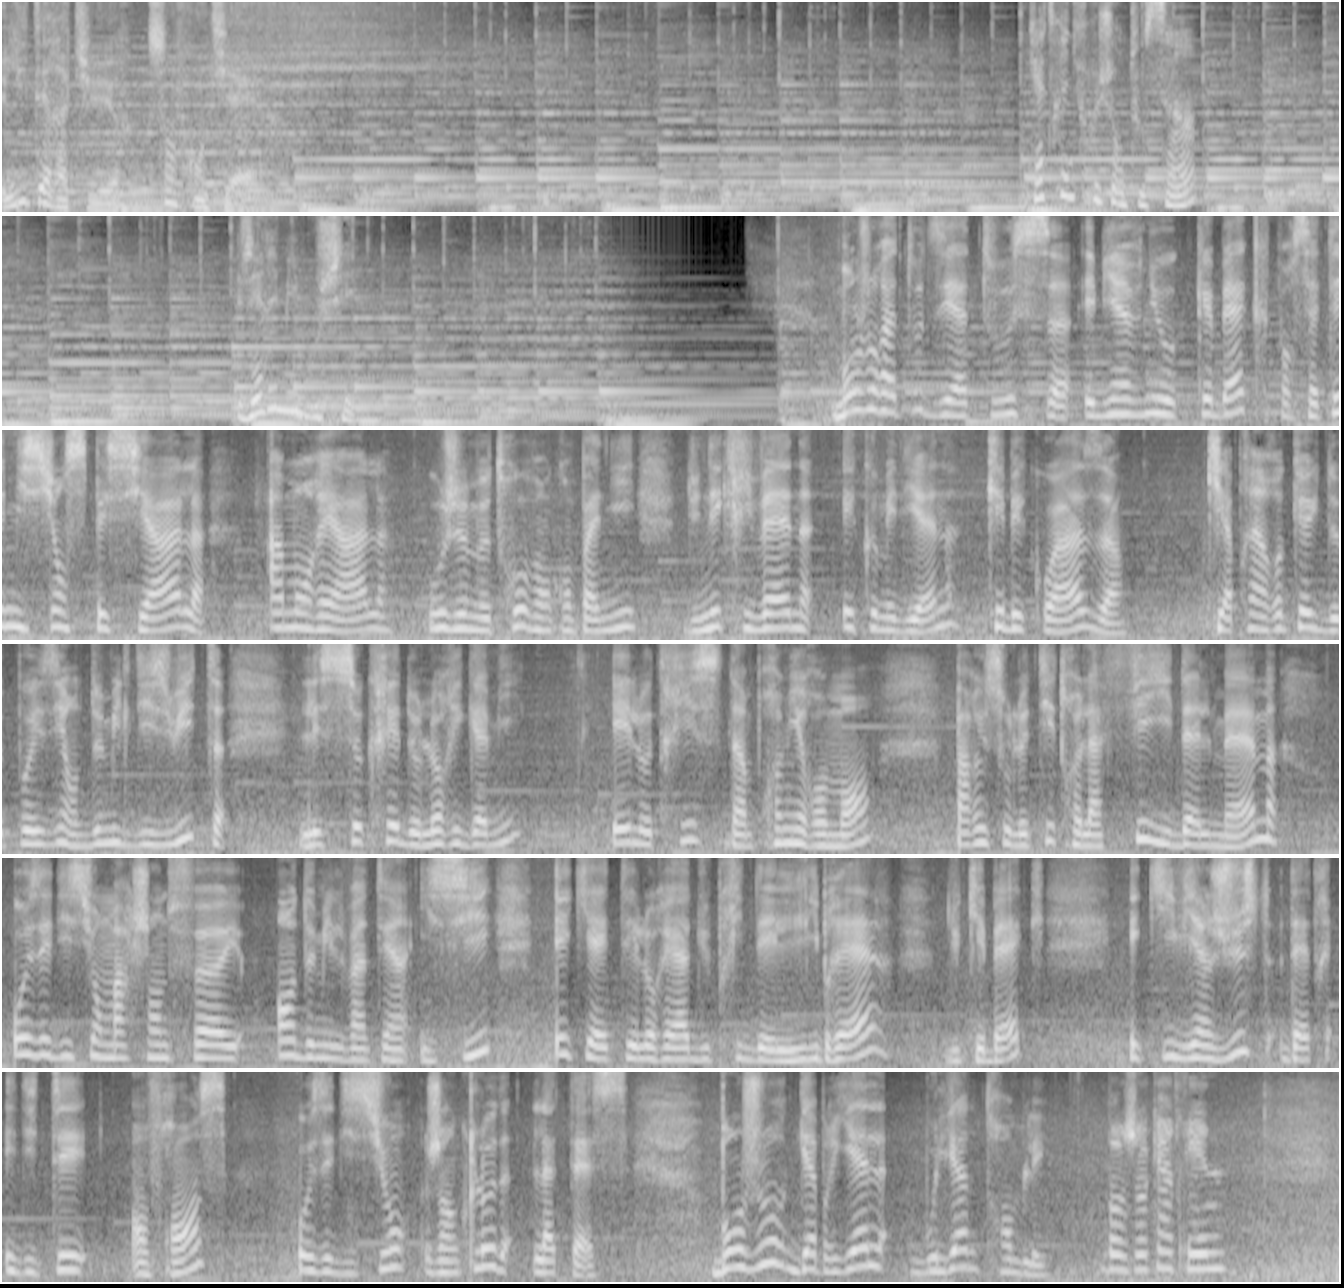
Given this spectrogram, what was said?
Littérature sans frontières. Catherine Fruchon-Toussaint, Jérémy Boucher. Bonjour à toutes et à tous et bienvenue au Québec pour cette émission spéciale à Montréal où je me trouve en compagnie d'une écrivaine et comédienne québécoise qui, après un recueil de poésie en 2018, Les secrets de l'origami, est l'autrice d'un premier roman paru sous le titre La fille d'elle-même aux éditions Marchand de Feuilles en 2021 ici et qui a été lauréat du prix des libraires du Québec et qui vient juste d'être édité en France aux éditions Jean-Claude Lattès. Bonjour Gabrielle Bouliane Tremblay. Bonjour Catherine.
